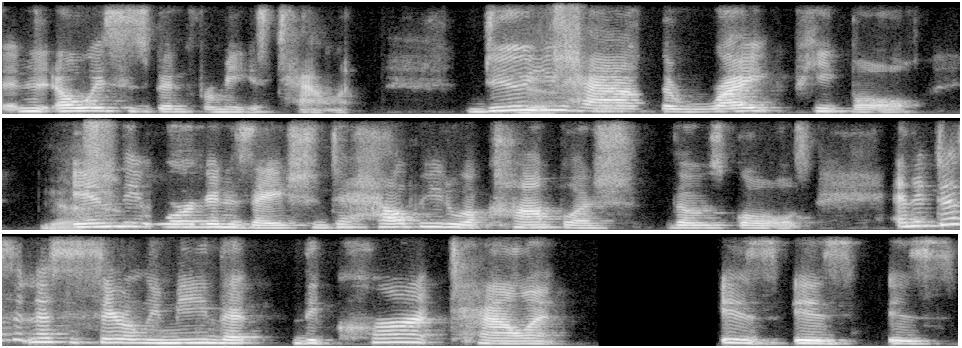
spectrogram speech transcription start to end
and it always has been for me is talent do yes. you have the right people yes. in the organization to help you to accomplish those goals and it doesn't necessarily mean that the current talent is is is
